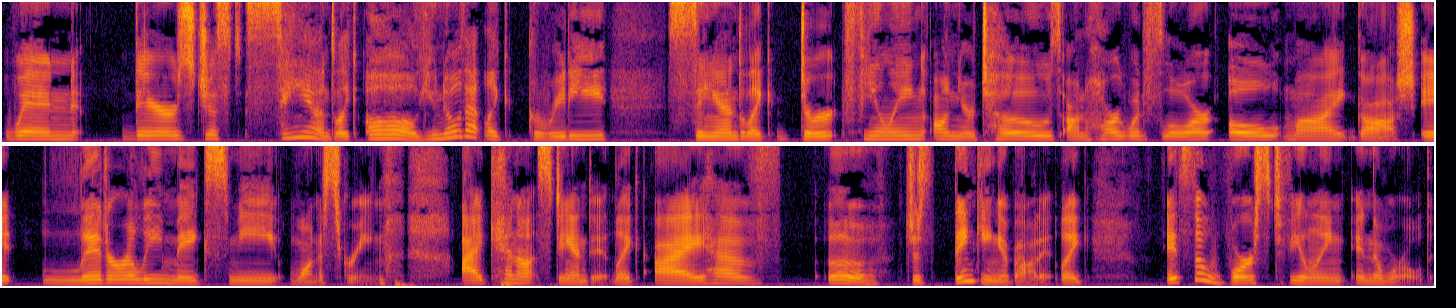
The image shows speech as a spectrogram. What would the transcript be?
when there's just sand, like, oh, you know that like gritty sand, like dirt feeling on your toes on hardwood floor? Oh my gosh, it literally makes me want to scream. I cannot stand it. Like, I have, ugh, just thinking about it. Like, it's the worst feeling in the world.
